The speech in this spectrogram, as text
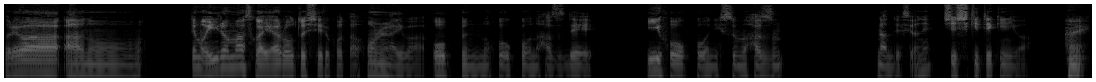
それは、あの、でもイーロン・マスクがやろうとしていることは本来はオープンの方向のはずで、いい方向に進むはずなんですよね。知識的には。はい。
